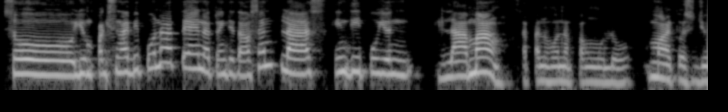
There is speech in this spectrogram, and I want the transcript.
So, yung pag sinabi po natin na 20,000 plus, hindi po yun lamang sa panahon ng Pangulo Marcos Jr.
